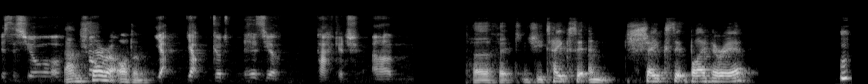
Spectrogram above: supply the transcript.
Is this your? I'm shop? Sarah Odden. Yeah, yeah, good. Here's your package. Um, Perfect. And she takes it and shakes it by her ear. okay.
